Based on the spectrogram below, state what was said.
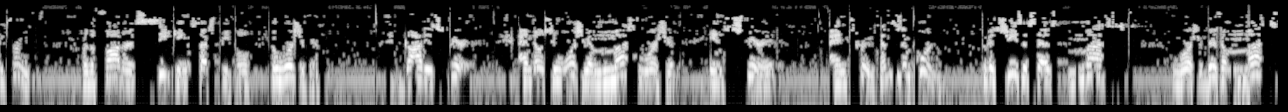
and truth. For the Father is seeking such people to worship Him. God is spirit, and those who worship Him must worship in spirit and truth. Now, this is important because Jesus says must worship. There's a must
